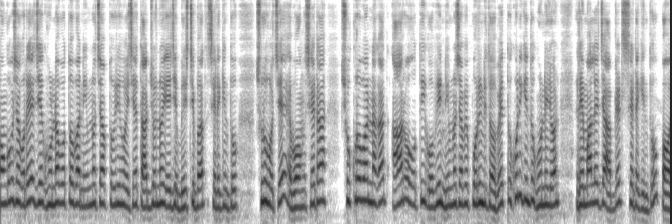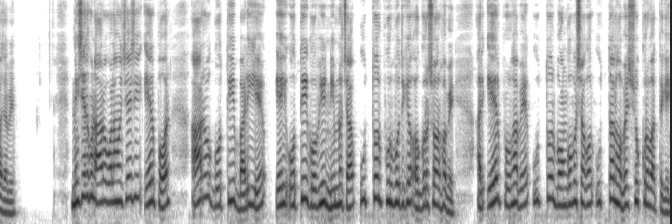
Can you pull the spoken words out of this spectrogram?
বঙ্গোপসাগরে যে ঘূর্ণাবর্ত বা নিম্নচাপ তৈরি হয়েছে, তার জন্য এই যে বৃষ্টিপাত, সেটা কিন্তু শুরু হচ্ছে এবং সেটা শুক্রবার নাগাদ আরও অতি গভীর নিম্নচাপে পরিণত হবে। তখনই কিন্তু ঘূর্ণিঝড় রেমালের যে আপডেট, সেটা কিন্তু পাওয়া যাবে। নিচে দেখুন, আরও বলা হয়েছে যে এরপর আরও গতি বাড়িয়ে এই অতি গভীর নিম্নচাপ উত্তর পূর্ব দিকে অগ্রসর হবে আর এর প্রভাবে উত্তর বঙ্গোপসাগর উত্তাল হবে শুক্রবার থেকেই।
